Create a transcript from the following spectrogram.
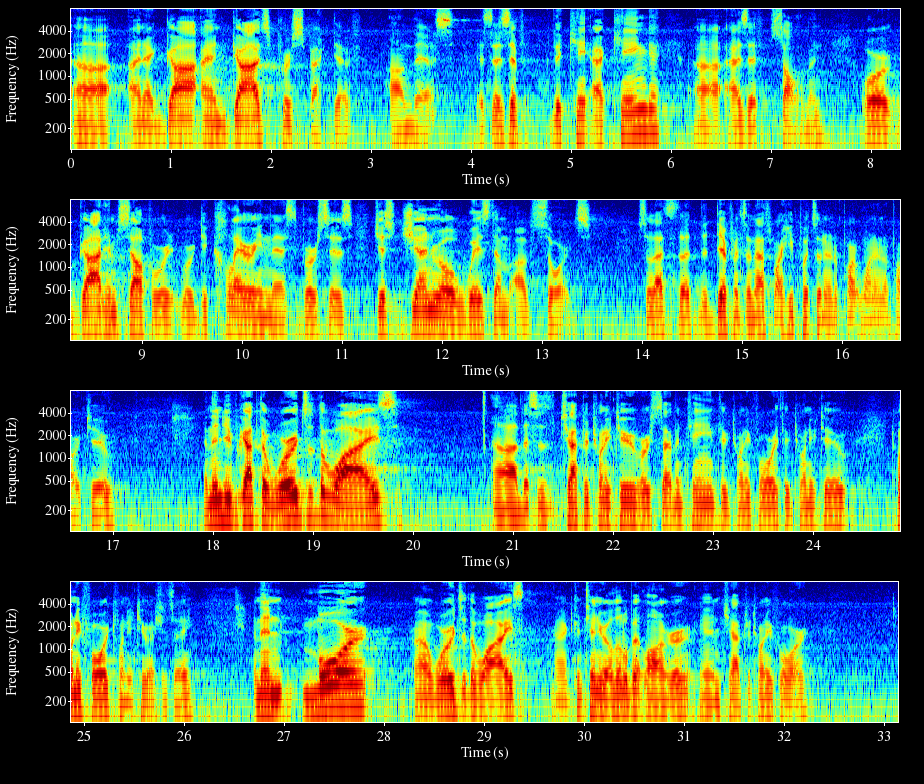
uh, and, a God, and God's perspective on this. It's as if the king, a king, uh, as if Solomon, or God himself were, were declaring this versus just general wisdom of sorts. So that's the, the difference, and that's why he puts it in a part one and a part two. And then you've got the words of the wise. Uh, this is chapter 22, verse 17 through 24 through 22. 24, 22, I should say. And then more uh, words of the wise uh, continue a little bit longer in chapter 24.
